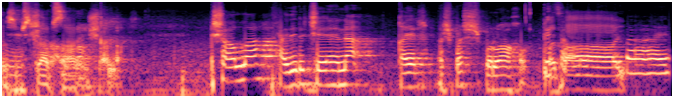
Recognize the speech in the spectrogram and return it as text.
ta subscribe saara insha allah insha allah waxaad i rajeynaynaa khayr bashbash barwaaqo bye. bye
